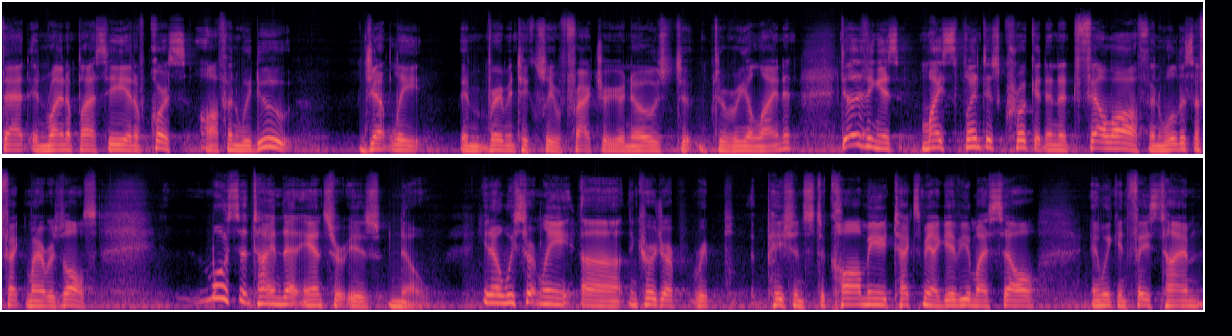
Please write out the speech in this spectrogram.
that in rhinoplasty. And of course, often we do gently and very meticulously fracture your nose to, to realign it. The other thing is, my splint is crooked and it fell off, and will this affect my results? Most of the time, that answer is no. You know, we certainly uh, encourage our re- patients to call me, text me. I give you my cell, and we can FaceTime,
